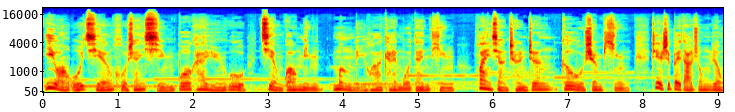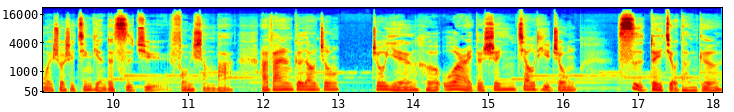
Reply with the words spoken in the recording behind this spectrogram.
一往无前，虎山行，拨开云雾见光明，梦里花开牡丹亭，幻想成真，歌舞升平。”这也是被大众认为说是经典的四句封神吧。而凡人歌当中，周岩和乌尔的声音交替中，似对酒当歌，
